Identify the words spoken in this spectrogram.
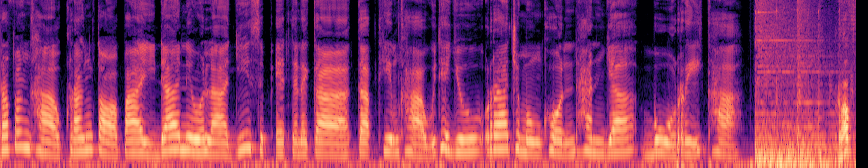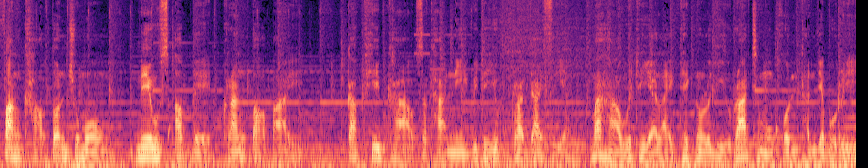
รับฟังข่าวครั้งต่อไปได้ในเวลา 21นาฬิกากับทีมข่าววิทยุราชมงคลธัญบุรีค่ะ รับฟังข่าวต้นชั่วโมง News อัปเดตครั้งต่อไป กับทีมข่าวสถานีวิทยุกระจายเสียง มหาวิทยาลัยเทคโนโลยีราชมงคลธัญบุรี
